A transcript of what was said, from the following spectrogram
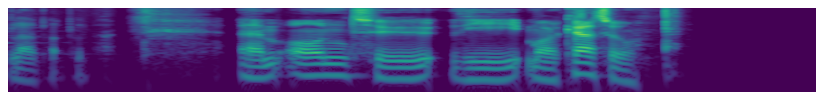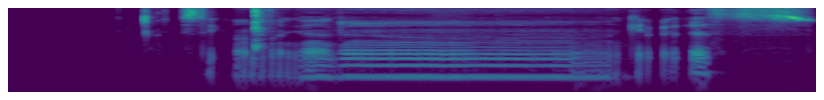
blah blah blah blah. Um, on to the Marcato. Stick on Marcato, get rid of this.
